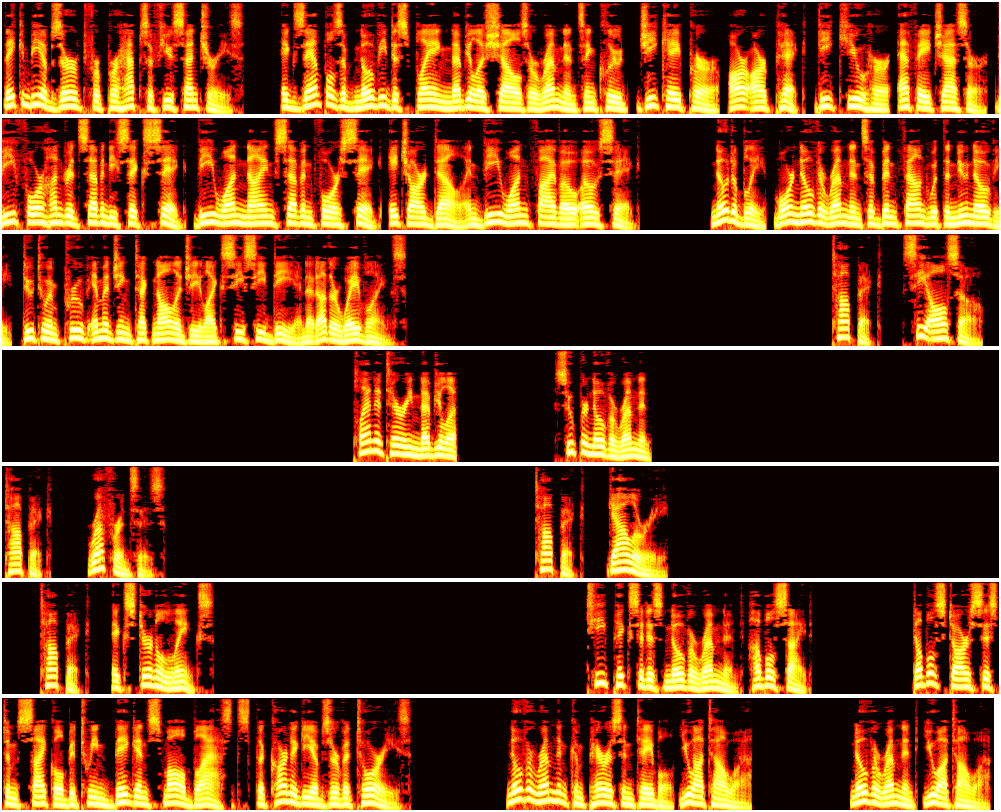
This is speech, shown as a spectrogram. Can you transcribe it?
They can be observed for perhaps a few centuries. Examples of novae displaying nebula shells or remnants include, GK Per, RR Pic, DQ Her, FHSer, V476 Cyg, V1974 Cyg, HR Del and V1500 Cyg. Notably, more nova remnants have been found with the new novae, due to improved imaging technology like CCD and at other wavelengths. See also Planetary nebula. Supernova remnant. Topic. References. Topic. Gallery. Topic. External links. T. Pyxidis nova remnant Hubble site Double star systems cycle between big and small blasts the Carnegie Observatories. Nova remnant comparison table uOttawa. Nova remnant uOttawa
